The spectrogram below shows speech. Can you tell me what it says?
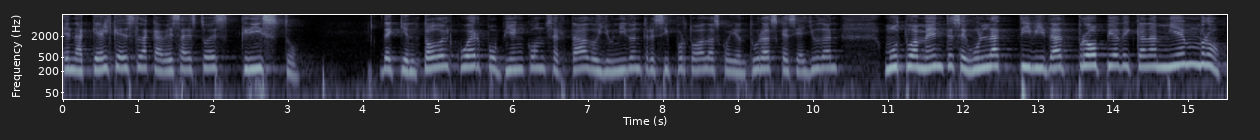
en aquel que es la cabeza, esto es Cristo, de quien todo el cuerpo bien concertado y unido entre sí por todas las coyunturas que se ayudan mutuamente según la actividad propia de cada miembro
